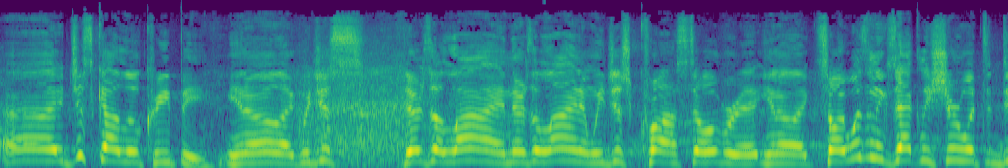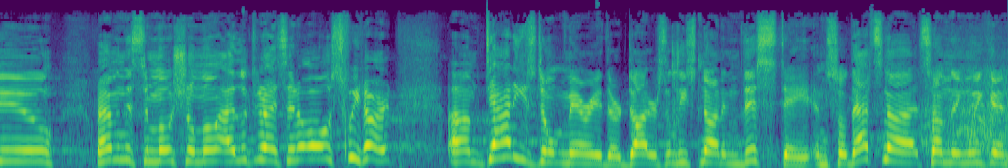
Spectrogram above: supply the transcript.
uh, it just got a little creepy, you know, like we just, there's a line, there's a line, and we just crossed over it, you know, like, so I wasn't exactly sure what to do. We're having this emotional moment. I looked at her and I said, Oh, sweetheart, um, daddies don't marry their daughters, at least not in this state, and so that's not something we can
